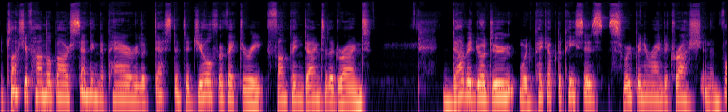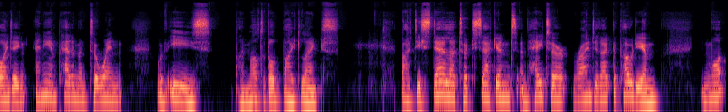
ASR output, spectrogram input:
A clash of handlebars sending the pair who looked destined to duel for victory thumping down to the ground. David Gaudu would pick up the pieces, swooping around the crash and avoiding any impediment to win with ease by multiple bike lengths. Battistella took second, and Hayter rounded out the podium in what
